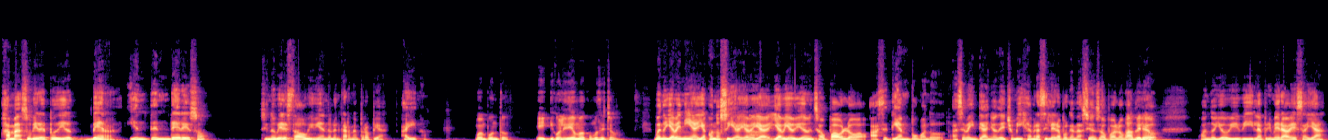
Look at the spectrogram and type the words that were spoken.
Jamás hubiera podido ver y entender eso si no hubiera estado viviéndolo en carne propia ahí, ¿no? Buen punto. ¿Y, con el idioma cómo se echó? Bueno, ya venía, ya conocía, ya, ya, había vivido en Sao Paulo hace tiempo, cuando hace 20 años. De hecho, mi hija es brasilera porque nació en Sao Paulo cuando, ah, yo, cuando yo viví la primera vez allá.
